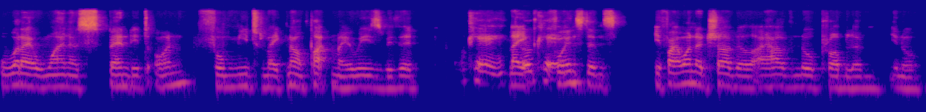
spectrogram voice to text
what I want to spend it on for me to like now part my ways with it. Okay. Like okay. for instance, if I want to travel, I have no problem, you know,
